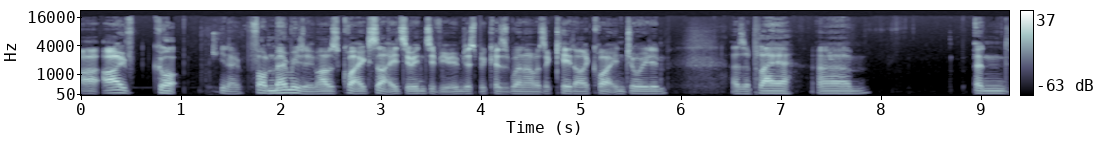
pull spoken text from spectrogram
I, I've got you know fond memories of him. I was quite excited to interview him just because when I was a kid, I quite enjoyed him as a player. Um, and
